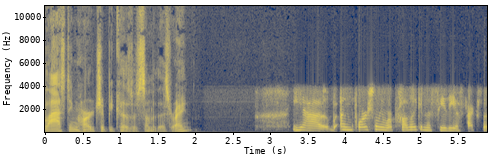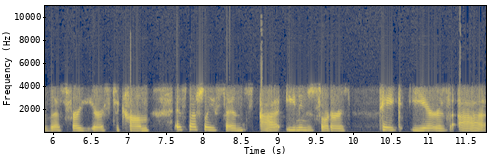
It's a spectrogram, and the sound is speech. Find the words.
lasting hardship because of some of this, right? Yeah, unfortunately, we're probably going to see the effects of this for years to come, especially since uh, eating disorders take years uh,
